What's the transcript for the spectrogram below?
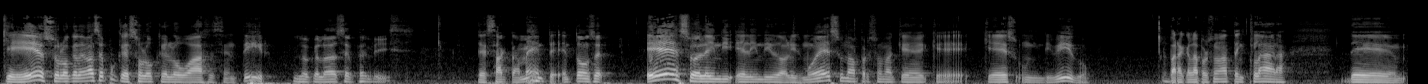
que eso es lo que debe hacer porque eso es lo que lo hace sentir. Lo que lo hace feliz. Exactamente. Entonces, eso es el, indi- el individualismo. Es una persona que, que, que es un individuo. Para que la persona esté clara de,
